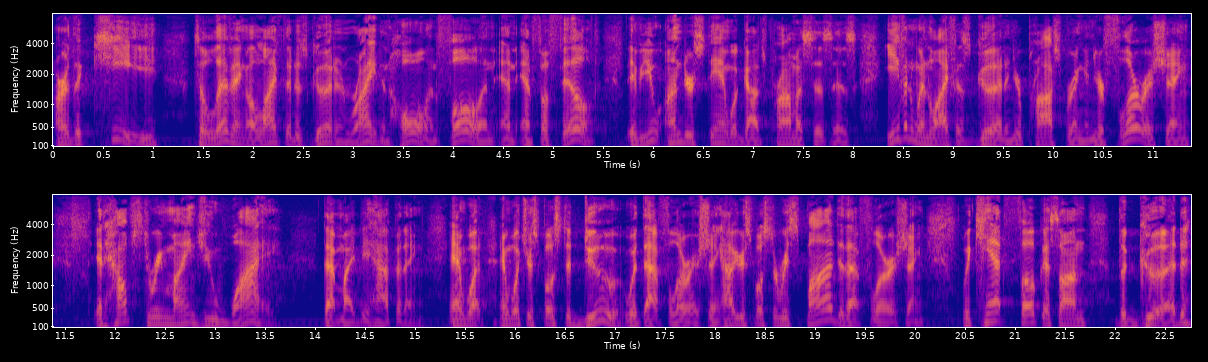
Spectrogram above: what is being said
are the key to living a life that is good and right and whole and full and, and, and fulfilled. If you understand what God's promises is, even when life is good and you're prospering and you're flourishing, it helps to remind you why that might be happening and what and what you're supposed to do with that flourishing how you're supposed to respond to that flourishing we can't focus on the good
